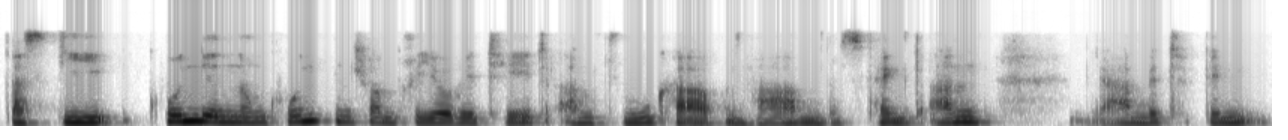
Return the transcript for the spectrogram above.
dass die Kundinnen und Kunden schon Priorität am Flughafen haben. Das fängt an ja, mit den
